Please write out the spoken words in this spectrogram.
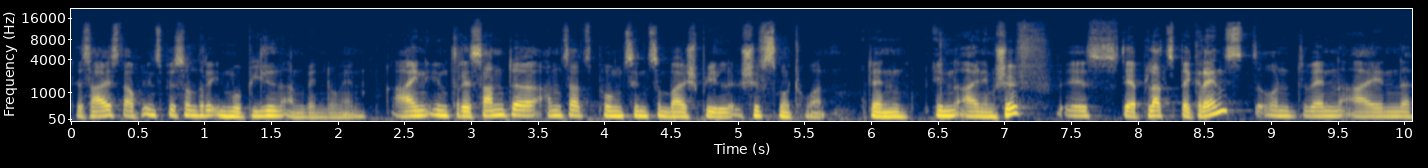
Das heißt auch insbesondere in mobilen Anwendungen. Ein interessanter Ansatzpunkt sind zum Beispiel Schiffsmotoren. Denn in einem Schiff ist der Platz begrenzt und wenn ein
